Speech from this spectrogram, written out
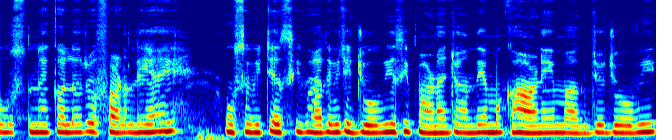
ਉਸਨੇ ਕਲਰ ਫੜ ਲਿਆ ਹੈ ਉਸ ਵਿੱਚ ਅਸੀਂ ਬਾਅਦ ਵਿੱਚ ਜੋ ਵੀ ਅਸੀਂ ਪਾਉਣਾ ਚਾਹੁੰਦੇ ਹਾਂ, ਮਖਾਣੇ, ਮਗਜ, ਜੋ ਵੀ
